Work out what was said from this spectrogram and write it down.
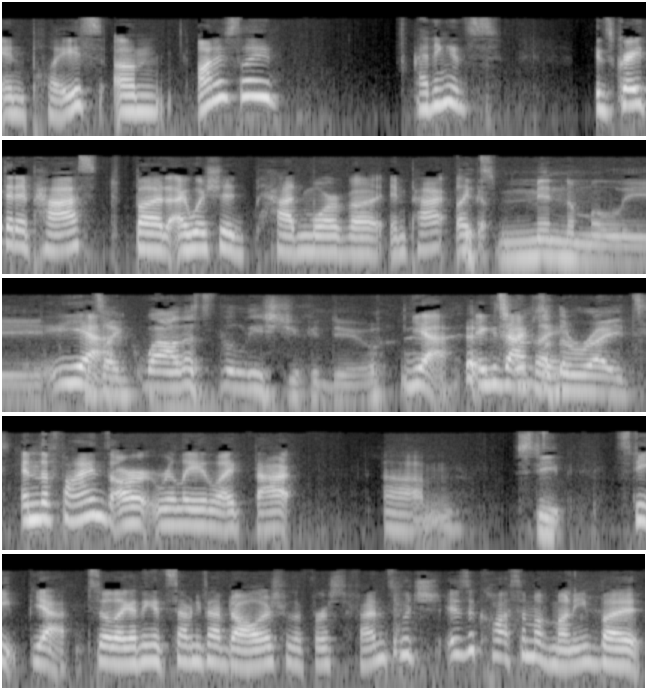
in place. Um, honestly, I think it's it's great that it passed, but I wish it had more of an impact. Like, it's minimally. Yeah. It's like wow, that's the least you could do. yeah, exactly. the rights. and the fines aren't really like that Steep. Steep. Yeah, so like I think it's seventy five dollars for the first offense, which is a cost, sum of money, but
